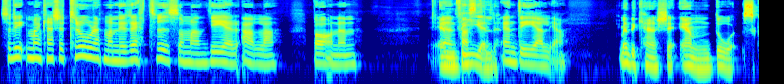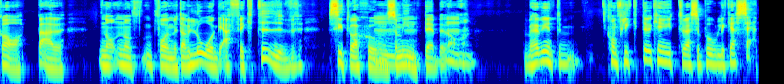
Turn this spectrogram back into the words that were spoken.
Så det, man kanske tror att man är rättvis om man ger alla barnen En en, fast- del. En del, ja. Men det kanske ändå skapar någon, någon form av lågaffektiv situation som inte är bra. Det behöver inte, konflikter kan ju yttra sig på olika sätt.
